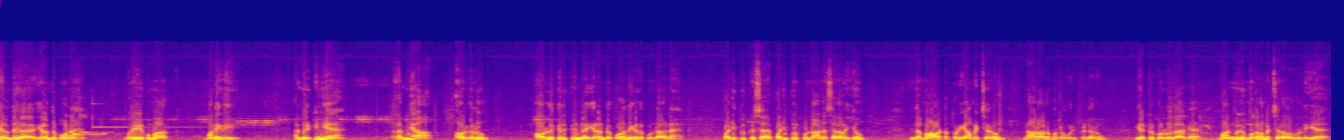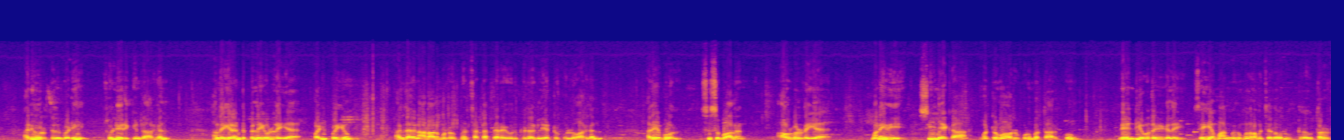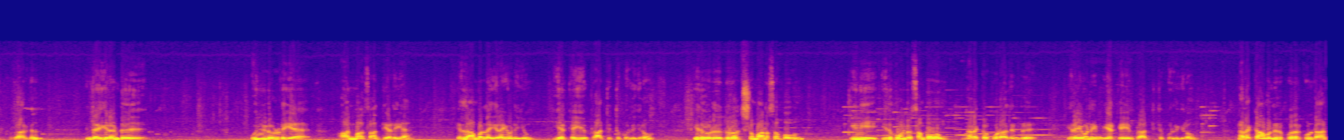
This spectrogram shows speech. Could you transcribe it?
இறந்து இறந்து போன உதயகுமார் மனைவி அன்பிற்கினிய ரம்யா அவர்களும் அவர்களுக்கு இருக்கின்ற இரண்டு குழந்தைகளுக்கு உண்டான படிப்புக்கு ச படிப்புக்குண்டான செலவையும் இந்த மாவட்டத்துடைய அமைச்சரும் நாடாளுமன்ற உறுப்பினரும் ஏற்றுக்கொள்வதாக மாண்புமிகு முதலமைச்சர் அவர்களுடைய அறிவுறுத்தலின்படி சொல்லியிருக்கின்றார்கள். அந்த இரண்டு பிள்ளைகளுடைய படிப்பையும் அந்த நாடாளுமன்ற உறுப்பினர் சட்டப்பேரவை உறுப்பினர்கள் ஏற்றுக்கொள்வார்கள். அதேபோல் சிசுபாலன் அவர்களுடைய மனைவி ஸ்ரீலேகா மற்றும் அவர்கள் குடும்பத்தாருக்கும் வேண்டிய உதவிகளை செய்ய மாண்புமிகு முதலமைச்சர் அவர்கள் உத்தர உத்தரவிட்டிருக்கிறார்கள். இந்த இரண்டு உயிர்களுடைய ஆன்மா சாந்தி அடைய எல்லாம் வல்ல இறைவனையும் இயற்கையும் பிரார்த்தித்துக் கொள்கிறோம். இது ஒரு துரதிருஷ்டமான சம்பவம். இனி இது போன்ற சம்பவம் நடக்கக்கூடாது என்று இறைவனையும் இயற்கையும் பிரார்த்தித்துக் கொள்கிறோம். நடக்காமல் இருப்பதற்குண்டான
